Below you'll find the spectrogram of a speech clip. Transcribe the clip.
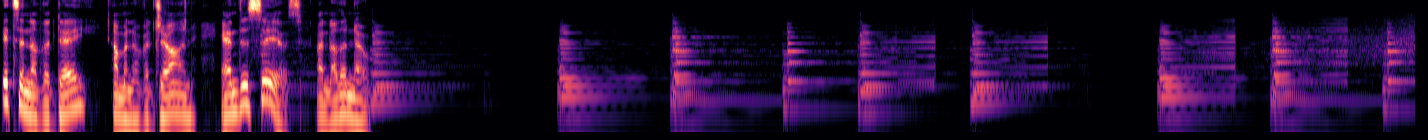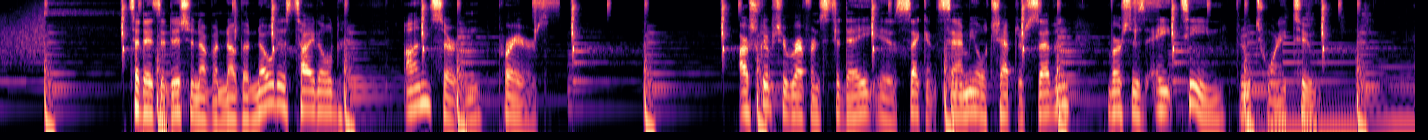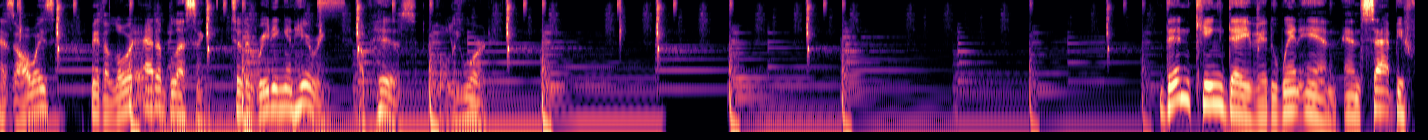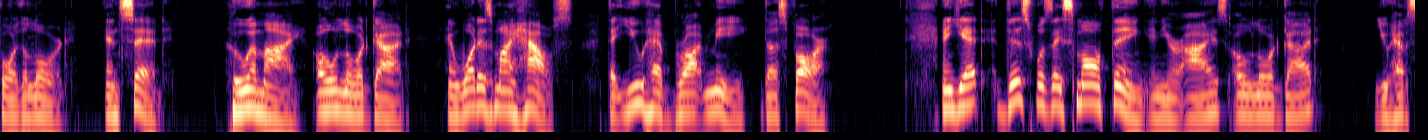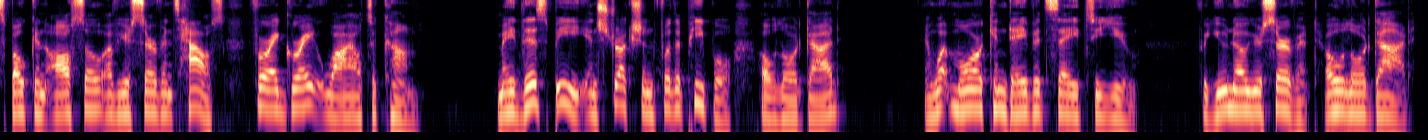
It's another day. I'm another John, and this is another note. Today's edition of Another Note is titled Uncertain Prayers. Our scripture reference today is 2 Samuel chapter 7 verses 18 through 22. As always, may the Lord add a blessing to the reading and hearing of his holy word. Then King David went in and sat before the Lord, and said, who am I, O Lord God, and what is my house, that you have brought me thus far? And yet this was a small thing in your eyes, O Lord God. You have spoken also of your servant's house for a great while to come. May this be instruction for the people, O Lord God. And what more can David say to you? For you know your servant, O Lord God.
